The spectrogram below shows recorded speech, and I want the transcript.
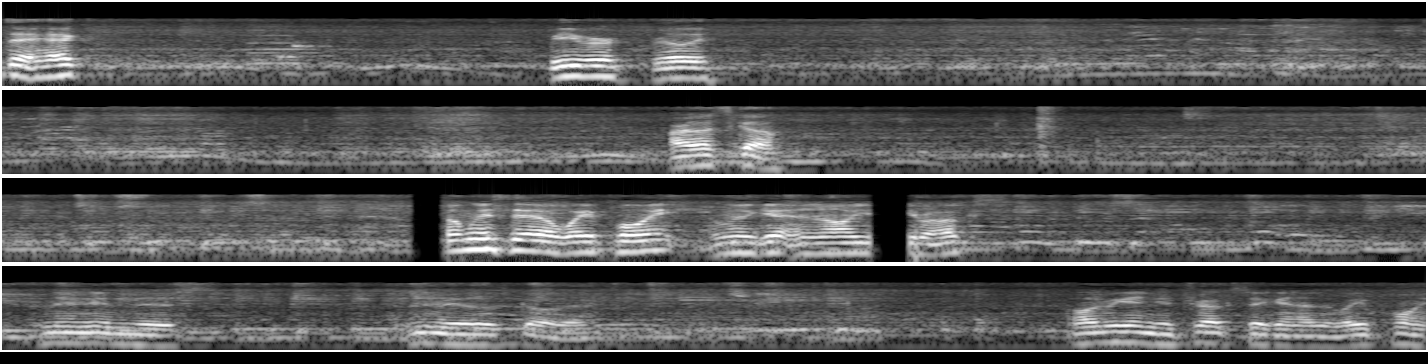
What the heck? Beaver, really? Alright, let's go. I'm gonna set a waypoint. I'm gonna get in all your trucks. And then in this. Let's go there. Oh, let me get in your truck so I can have the waypoint.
